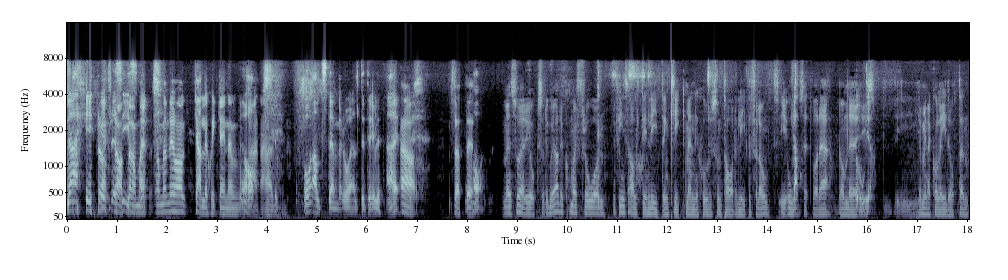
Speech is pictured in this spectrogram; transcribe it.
Nej, pratar om att ja, men nu har Kalle skickat in en... Ja. Här, liksom och allt stämmer och allt är trevligt. Nej. Ja. Så att, eh, ja. Men så är det ju också. Det går ju aldrig att komma ifrån. Det finns alltid en liten klick människor som tar det lite för långt. Oavsett ja. vad det är. Om det är oh, ja. Jag menar kolla idrotten.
